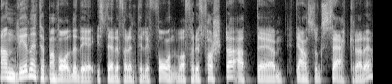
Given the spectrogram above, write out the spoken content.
Anledningen till att man valde det istället för en telefon var för det första att eh, det ansågs säkrare.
